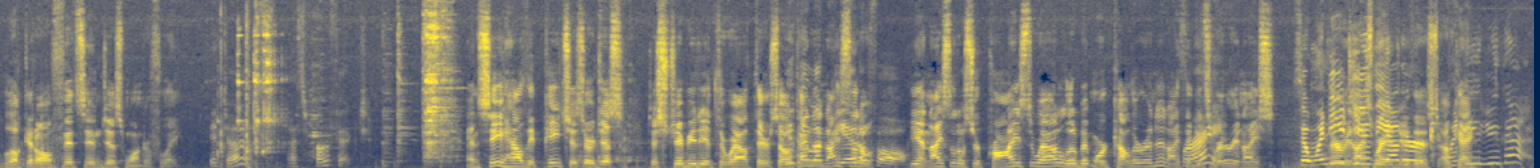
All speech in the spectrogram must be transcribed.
look, it all fits in just wonderfully. It does. That's perfect. And see how the peaches are just distributed throughout there. So Yeah, kind of a nice beautiful. little, yeah, nice little surprise throughout. A little bit more color in it. I think it's very nice. So when do you do nice the way to do other? this. When do you do that?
